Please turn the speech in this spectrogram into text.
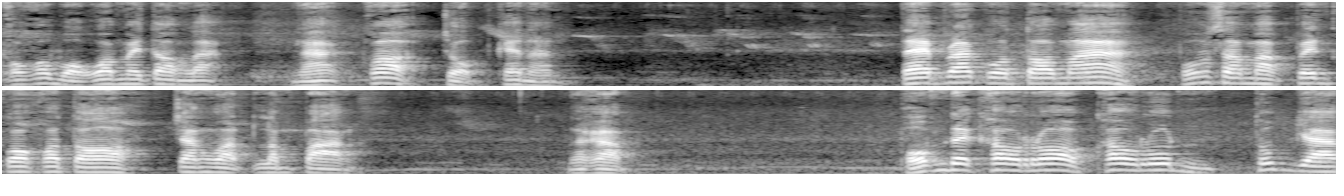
เขาก็บอกว่าไม่ต้องละนะก็จบแค่นั้น แต่ปรากฏต่อมาผมสมัครเป็นกกตจังหวัดลำปางนะครับ ผมได้เข้ารอบเข้ารุ่นทุกอย่าง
